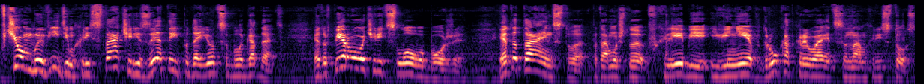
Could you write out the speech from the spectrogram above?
в чем мы видим Христа, через это и подается благодать. Это в первую очередь Слово Божие. Это таинство, потому что в хлебе и вине вдруг открывается нам Христос.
